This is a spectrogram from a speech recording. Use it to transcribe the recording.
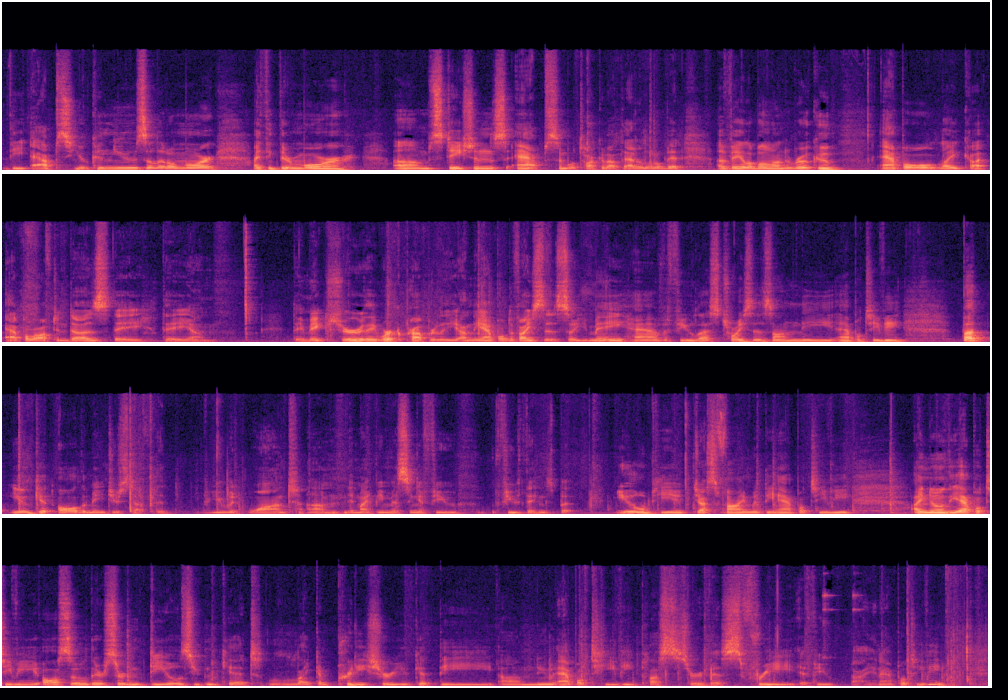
the apps you can use a little more. I think there are more um, stations, apps, and we'll talk about that a little bit, available on the Roku. Apple, like uh, Apple often does, they they um, they make sure they work properly on the Apple devices. So you may have a few less choices on the Apple TV, but you get all the major stuff that you would want. Um, it might be missing a few few things, but you'll be just fine with the Apple TV. I know the Apple TV also, there's certain deals you can get, like I'm pretty sure you get the um, new Apple TV Plus service free if you buy an Apple TV.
